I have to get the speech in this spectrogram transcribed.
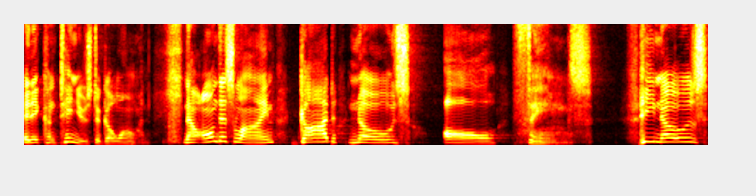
and it continues to go on. Now, on this line, God knows all things. He knows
